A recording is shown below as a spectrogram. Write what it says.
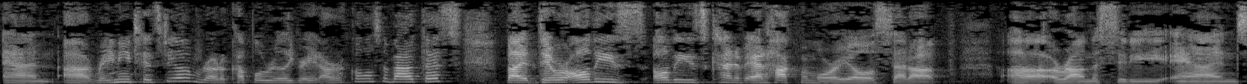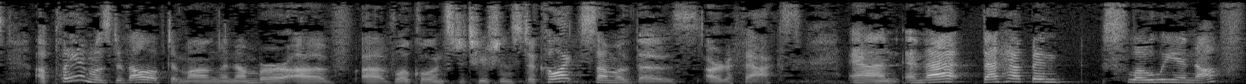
and uh, Rainey Tisdale wrote a couple really great articles about this. But there were all these all these kind of ad hoc memorials set up. Uh, around the city, and a plan was developed among a number of, of local institutions to collect some of those artifacts, and and that that happened slowly enough.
